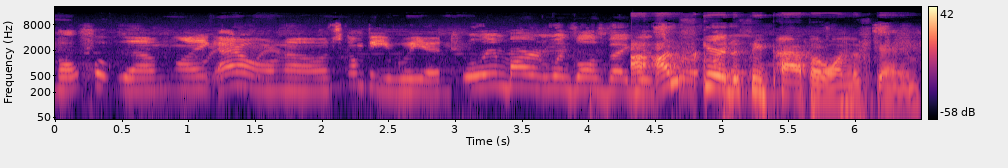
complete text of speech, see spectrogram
both of them. Like I don't know, it's gonna be weird. William Byron wins Las Vegas. I, I'm scared to see Papo on this game.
